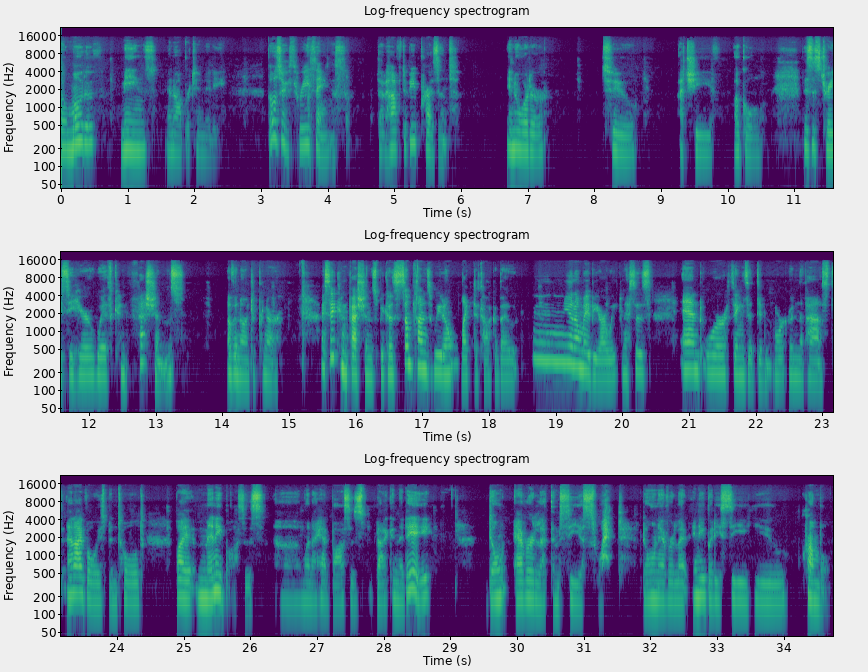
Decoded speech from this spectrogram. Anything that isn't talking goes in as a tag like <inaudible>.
So, motive, means, and opportunity. Those are three things that have to be present in order to achieve a goal. This is Tracey here with Confessions of an Entrepreneur. I say confessions because sometimes we don't like to talk about, mm, you know, maybe our weaknesses and or things that didn't work in the past. And I've always been told by many bosses uh, when I had bosses back in the day, don't ever let them see you sweat. Don't ever let anybody see you crumble.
